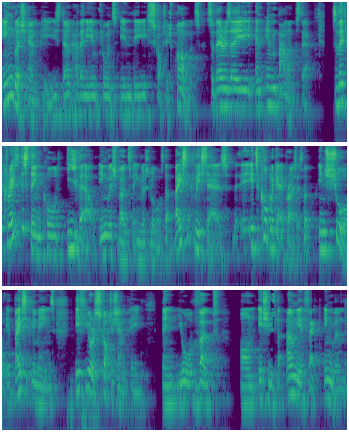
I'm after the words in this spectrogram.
English MPs don't have any influence in the Scottish parliaments. So there is a, an imbalance there. So they've created this thing called EVEL, English Votes for English Laws, that basically says, it's a complicated process, but in short, it basically means if you're a Scottish MP, then your vote on issues that only affect England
